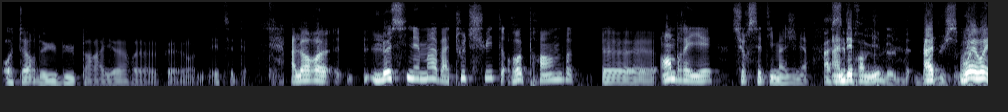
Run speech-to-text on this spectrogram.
auteur de Ubu par ailleurs, euh, etc. Alors, euh, le cinéma va tout de suite reprendre embrayer sur cet imaginaire. Assez des premier Oui, oui,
